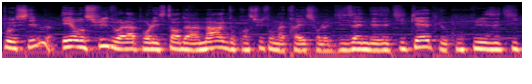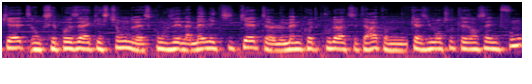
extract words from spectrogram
possible. Et ensuite voilà pour l'histoire de la marque, donc ensuite on a travaillé sur le design des étiquettes, le contenu des étiquettes, donc c'est posé la question de est-ce qu'on faisait la même étiquette, le même code couleur, etc. comme quasiment toutes les enseignes font.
